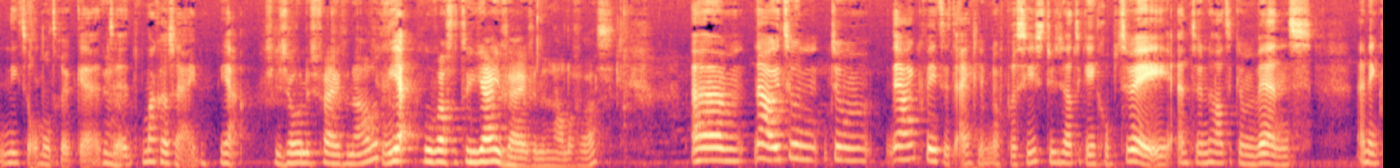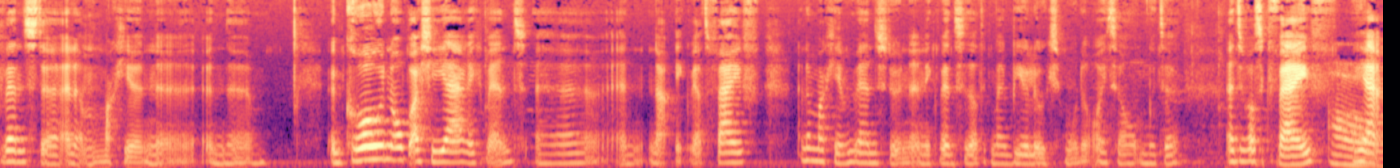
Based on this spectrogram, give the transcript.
niet te onderdrukken. Het, het, mag er zijn, ja. Dus je zoon is vijf en half? Ja. Hoe was het toen jij vijf en een half was? Um, nou, toen, toen, ja, ik weet het eigenlijk nog precies. Toen zat ik in groep 2 en toen had ik een wens. En ik wenste, en dan mag je een, eh, een, een, eh, een kroon op als je jarig bent. Uh, en nou, ik werd vijf. En dan mag je een wens doen. En ik wenste dat ik mijn biologische moeder ooit zou ontmoeten. En toen was ik vijf. Oh, ja.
